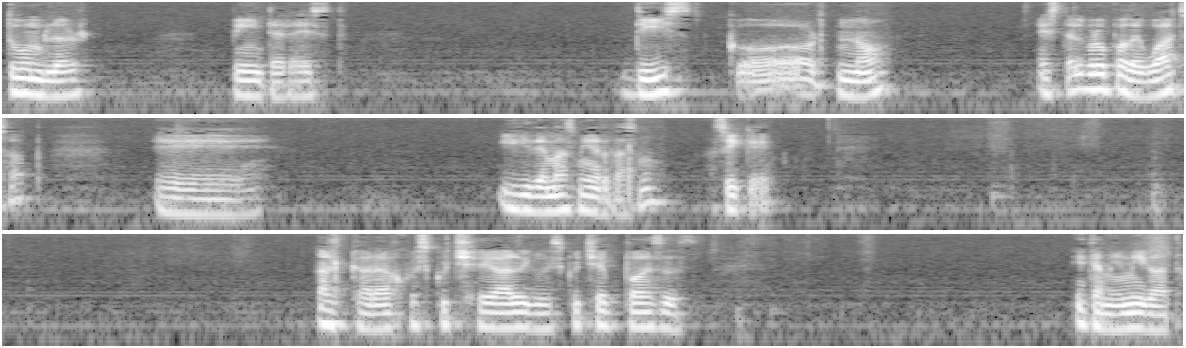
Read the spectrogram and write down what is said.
Tumblr, Pinterest, Discord, no. Está el grupo de WhatsApp eh, y demás mierdas, ¿no? Así que... Al carajo, escuché algo, escuché pasos. Y también mi gato.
